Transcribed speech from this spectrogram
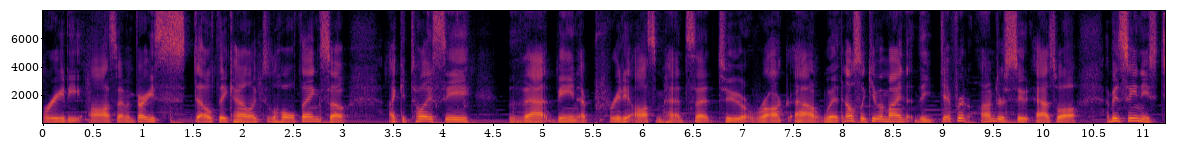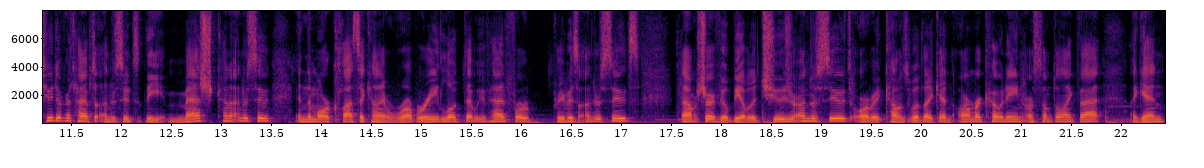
awesome and very stealthy kind of look to the whole thing. So I could totally see that being a pretty awesome headset to rock out with. And also keep in mind the different undersuit as well. I've been seeing these two different types of undersuits, the mesh kind of undersuit and the more classic kind of rubbery look that we've had for previous undersuits. Now I'm sure if you'll be able to choose your undersuit or if it comes with like an armor coating or something like that. Again,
